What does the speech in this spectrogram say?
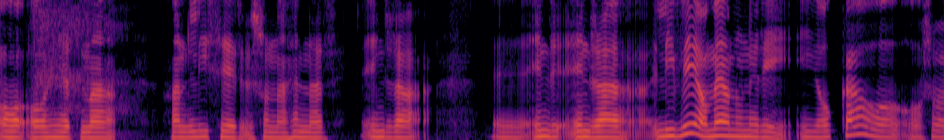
og, og hérna hann lýsir svona hennar innra innra lífi á meðan hún er í, í jóka og, og svo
